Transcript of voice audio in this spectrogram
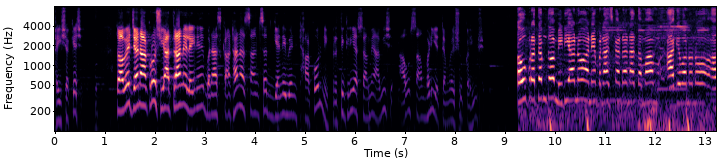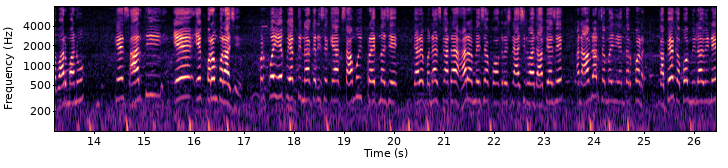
થઈ શકે છે. તો હવે જન આક્રોશ યાત્રાને લઈને બનાસકાંઠાના સાંસદ જ્ઞાનીબેન ઠાકોરની પ્રતિક્રિયા સામે આવી છે. આવું સાંભળીએ તેમણે શું કહ્યું છે. સૌ પ્રથમ તો મીડિયાનો અને બનાસકાંઠાના તમામ આગેવાનોનો આભાર માનું કે સારથી એ એક પરંપરા છે. પણ કોઈ એક વ્યક્તિ ના કરી શકે. આ સામૂહિક પ્રયત્ન છે ત્યારે બનાસકાંઠા હર હંમેશા કોંગ્રેસને આશીર્વાદ આપ્યા છે અને આવનાર સમયની અંદર પણ કભે કભો મિલાવીને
